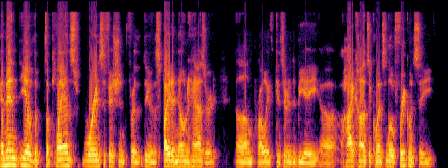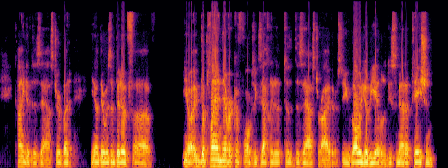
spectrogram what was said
And then, you know, the, the plans were insufficient for, you know, despite a known hazard, um, probably considered to be a, uh, high consequence, low frequency kind of disaster. But, you know, there was a bit of uh, you know the plan never conforms exactly to, to, the disaster either. So you've always got to be able to do some adaptation.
